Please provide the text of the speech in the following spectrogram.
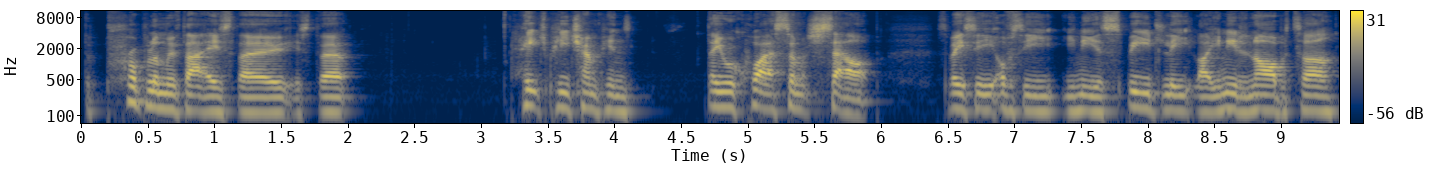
The problem with that is though is that HP champions they require so much setup. So basically, obviously, you need a speed lead, like you need an arbiter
